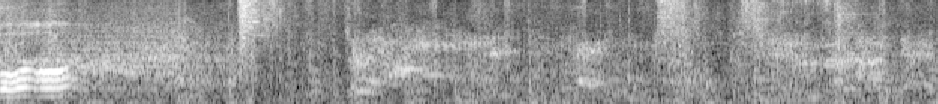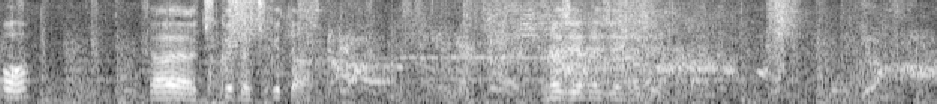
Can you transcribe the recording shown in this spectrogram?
What 어? 야, 야, 죽겠다, 죽겠다. 에너지, 에너지, 에너지. 야,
